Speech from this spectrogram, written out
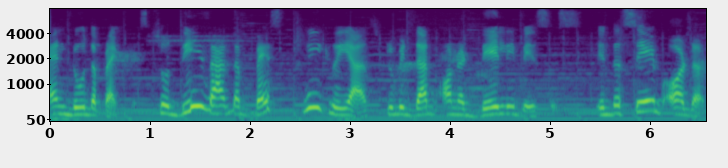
and do the practice. So these are the best three kriyas to be done on a daily basis in the same order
